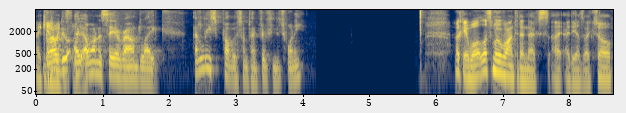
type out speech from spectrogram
I can't I do. I, I want to say around like at least probably sometime 15 to 20. Okay, well, let's move on to the next i- ideas. Like, so,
